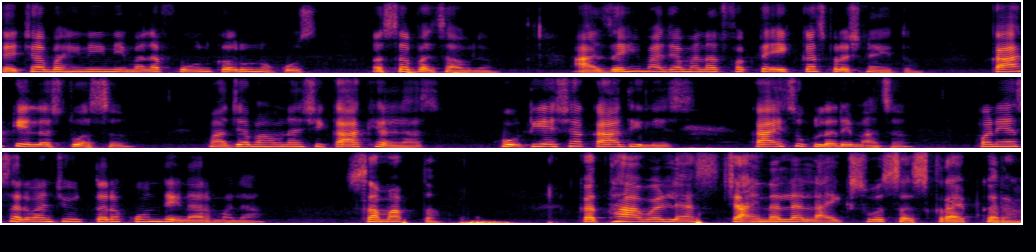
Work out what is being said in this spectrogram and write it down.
त्याच्या बहिणीने मला फोन करू नकोस असं बचावलं आजही माझ्या मनात फक्त एकच प्रश्न येतो. का केलंस तू असं? माझ्या भावनांशी का खेळलास? खोटी अशा का दिलीस? काय चुकलं रे माझं? पण या सर्वांची उत्तरं कोण देणार मला? समाप्त. कथा आवडल्यास चॅनलला लाईक्स व सबस्क्राईब करा.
